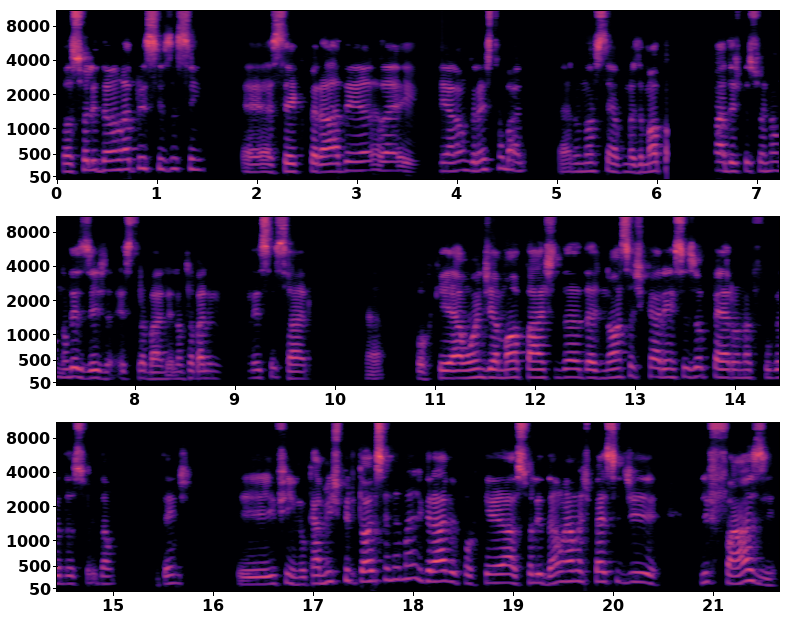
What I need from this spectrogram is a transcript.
Então, a solidão ela precisa, sim, é, ser recuperada e ela, ela é um grande trabalho né, no nosso tempo, mas a maior parte das pessoas não, não deseja esse trabalho, ele é um trabalho necessário, né, porque é onde a maior parte da, das nossas carências operam na fuga da solidão, entende? E, enfim, no caminho espiritual isso ainda é mais grave, porque a solidão é uma espécie de, de fase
